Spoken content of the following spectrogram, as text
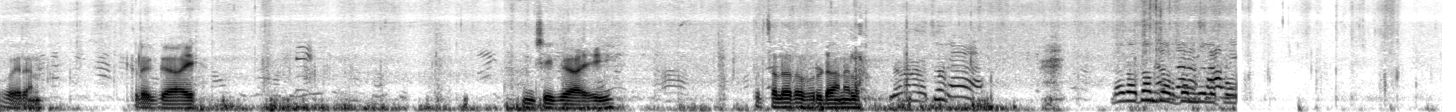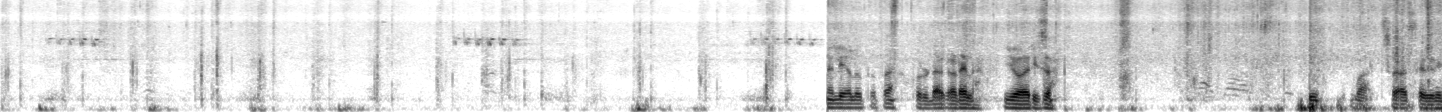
वैरण. इकडे गाय. जी गाय. तर चला आता हुरडा आणायला. फायनली आलो होतो आता हुरडा काढायला ज्वारीचा. भातचा सगळे.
